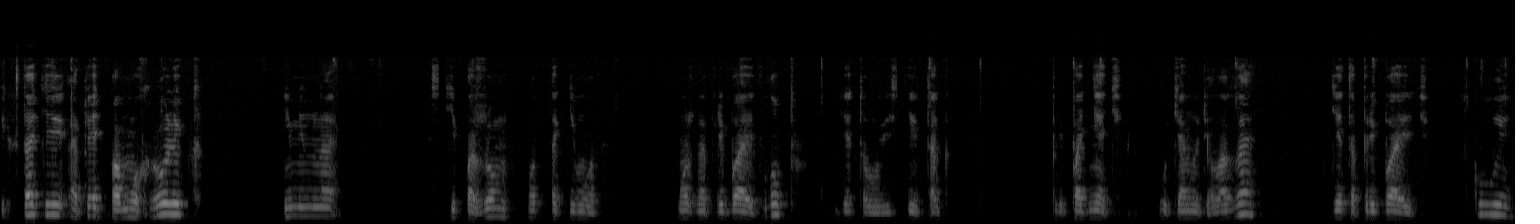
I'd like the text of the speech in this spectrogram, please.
И, кстати, опять помог ролик именно типажом вот таким вот. Можно прибавить лоб, где-то увести так, приподнять утянуть глаза, где-то прибавить скулы.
